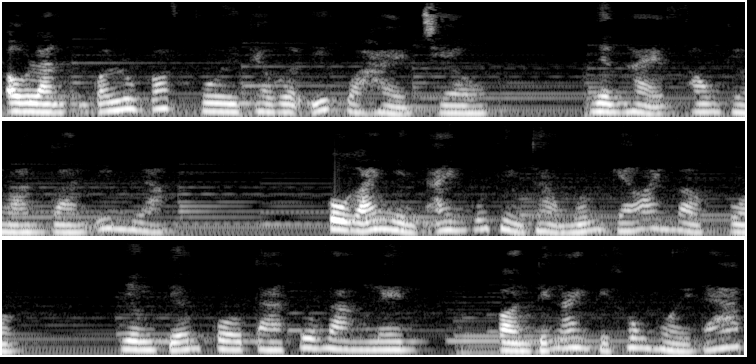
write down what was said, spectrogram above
Âu Lan cũng có lúc góp vui theo gợi ý của Hải Triều, nhưng Hải Phong thì hoàn toàn im lặng. Cô gái nhìn anh cũng thỉnh thoảng muốn kéo anh vào cuộc, nhưng tiếng cô ta cứ vang lên, còn tiếng anh thì không hồi đáp.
